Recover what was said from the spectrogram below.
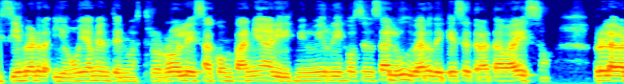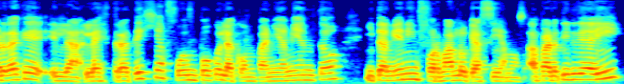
si es verdad, y obviamente nuestro rol es acompañar y disminuir riesgos en salud, ver de qué se trataba eso. Pero la verdad que la, la estrategia fue un poco el acompañamiento y también informar lo que hacíamos. A partir de ahí,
